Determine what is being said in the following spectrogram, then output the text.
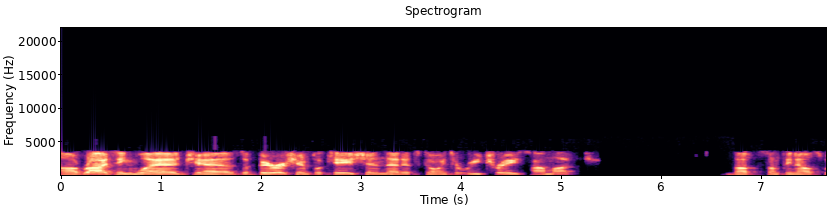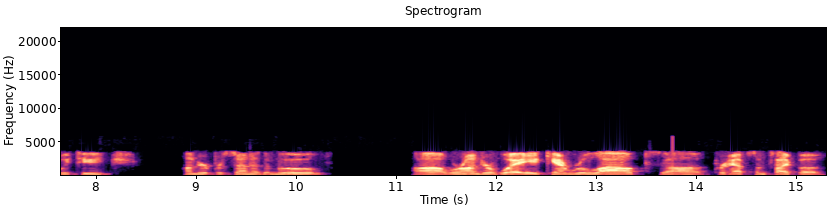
Uh, rising wedge has a bearish implication that it's going to retrace how much. That's something else we teach 100% of the move. Uh, we're underway. You can't rule out uh, perhaps some type of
